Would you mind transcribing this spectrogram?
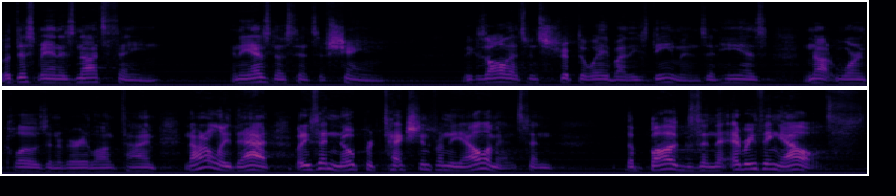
But this man is not sane, and he has no sense of shame because all that's been stripped away by these demons, and he has not worn clothes in a very long time. Not only that, but he's had no protection from the elements and the bugs and the everything else.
